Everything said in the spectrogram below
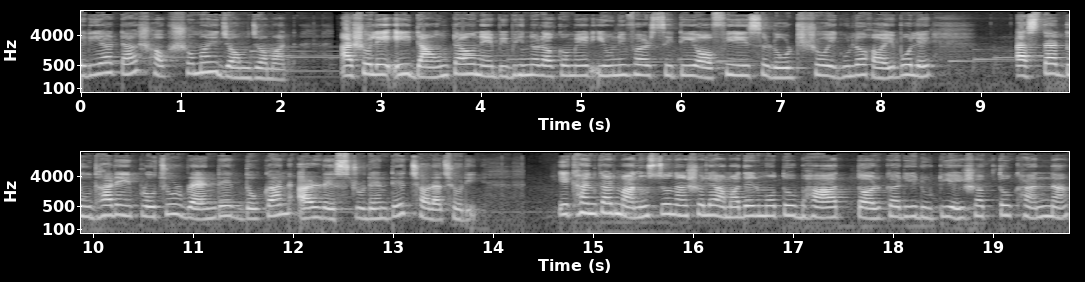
এরিয়াটা সবসময় জমজমাট। আসলে এই ডাউনটাউনে বিভিন্ন রকমের ইউনিভার্সিটি অফিস রোড শো এগুলো হয় বলে রাস্তার দুধারেই প্রচুর ব্র্যান্ডের দোকান আর রেস্টুরেন্টের ছড়াছড়ি। এখানকার মানুষজন আসলে আমাদের মতো ভাত, তরকারি, রুটি এইসব তো খান না।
